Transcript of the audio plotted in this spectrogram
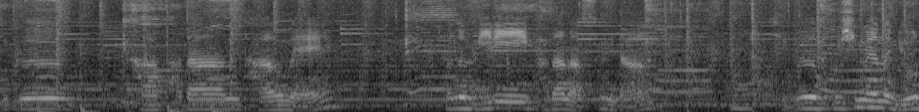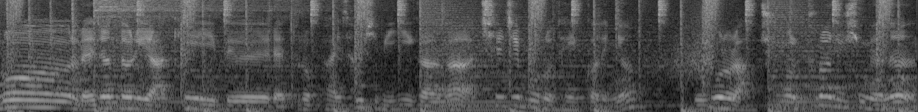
지금 다 받은 다음에 저는 미리 받아 놨습니다 지금 보시면은 요런 Legendary Arcade RetroPie 32기가가 7zip으로 돼 있거든요. 요거를 압축을 풀어주시면은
